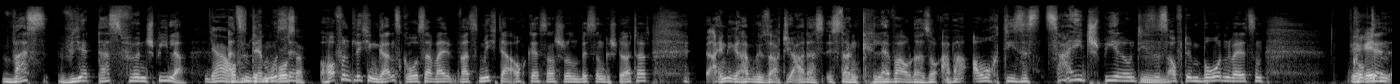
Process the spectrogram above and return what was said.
was wird das für ein Spieler? Ja, also der ein muss großer. Ja, hoffentlich ein ganz großer, weil was mich da auch gestern schon ein bisschen gestört hat, einige haben gesagt, ja, das ist dann clever oder so, aber auch dieses Zeitspiel und dieses mhm. auf dem Boden wälzen. Wir guckt reden,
